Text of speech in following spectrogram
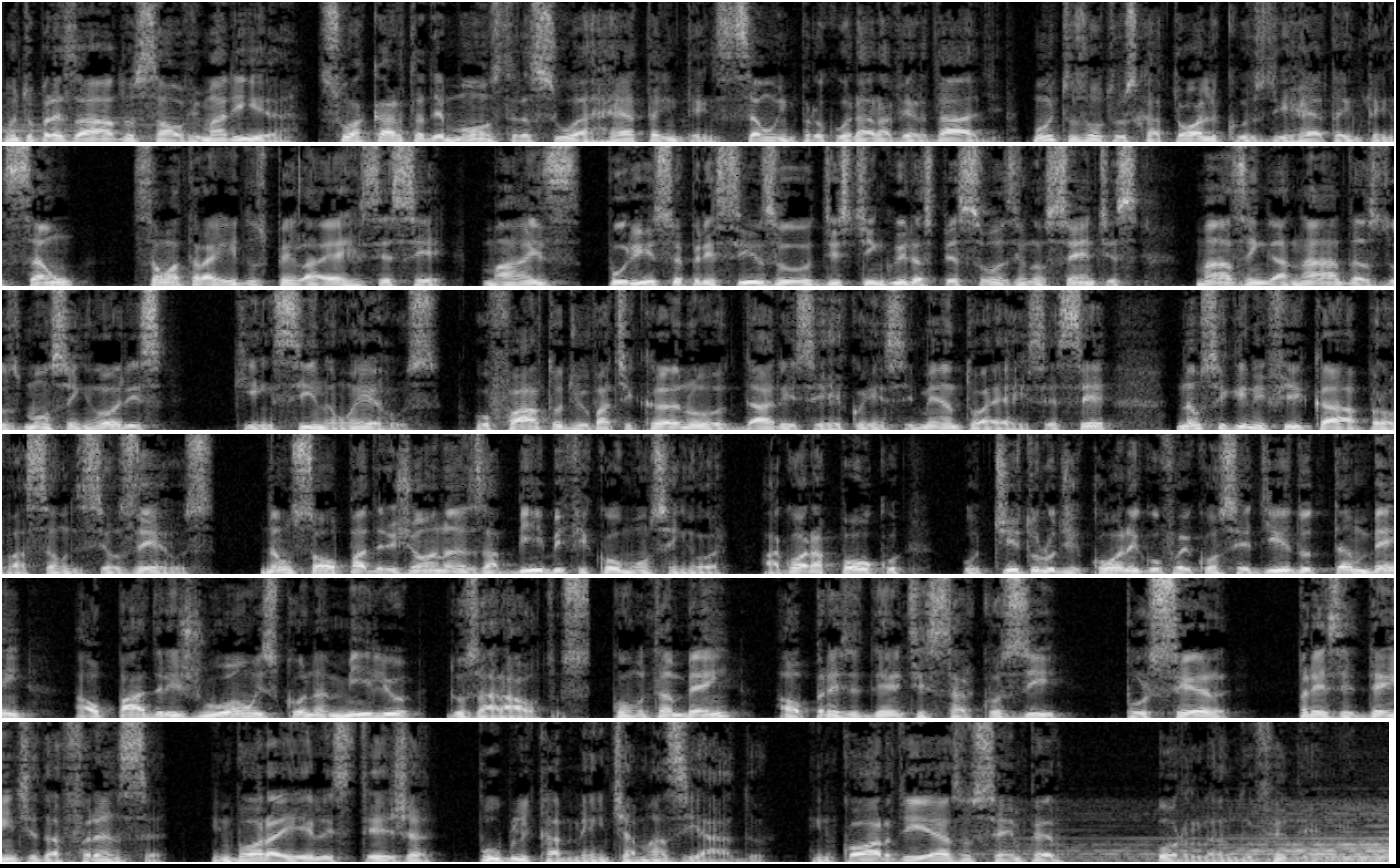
Muito prezado, salve Maria. Sua carta demonstra sua reta intenção em procurar a verdade. Muitos outros católicos de reta intenção são atraídos pela RCC, mas por isso é preciso distinguir as pessoas inocentes, mas enganadas dos monsenhores que ensinam erros. O fato de o Vaticano dar esse reconhecimento à RCC não significa a aprovação de seus erros. Não só o padre Jonas Abib ficou monsenhor. Agora há pouco, o título de cônego foi concedido também ao padre João Esconamilho dos Arautos, como também ao presidente Sarkozy, por ser presidente da França, embora ele esteja publicamente amaziado. Incorde Jesus Semper, Orlando Fedeli.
